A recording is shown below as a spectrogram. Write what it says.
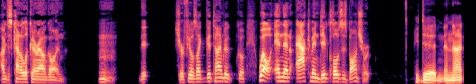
I'm just kind of looking around going, hmm, it sure feels like a good time to go. Well, and then Ackman did close his bond short. He did, and that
